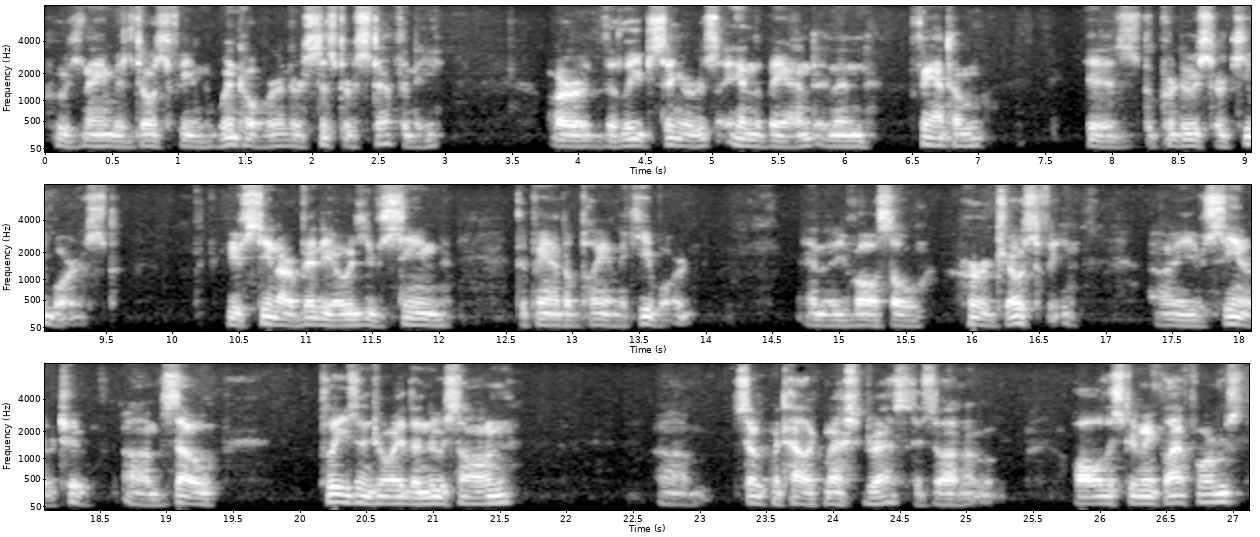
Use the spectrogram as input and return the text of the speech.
whose name is Josephine Windhover, and her sister Stephanie are the lead singers in the band, and then Phantom is the producer keyboardist. If you've seen our videos, you've seen the Phantom playing the keyboard, and then you've also heard Josephine. Uh, you've seen her too. Um, so please enjoy the new song, um, Silk Metallic Mesh Dress. It's on all the streaming platforms.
